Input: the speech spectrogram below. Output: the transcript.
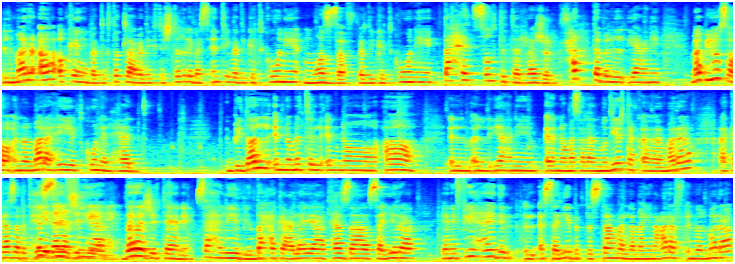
المرأة أوكي بدك تطلع بدك تشتغلي بس أنت بدك تكوني موظف بدك تكوني تحت سلطة الرجل. حتى بال يعني ما بيوصوا إنه المرأة هي تكون الهيد. بضل إنه مثل إنه آه يعني إنه مثلا مديرتك آه، مرة آه، كذا بتحسي هي درجة ثانية درجة ثانية سهلة بينضحك عليها كذا سيرة. يعني في هيدي الأساليب بتستعمل لما ينعرف إنه المرأة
